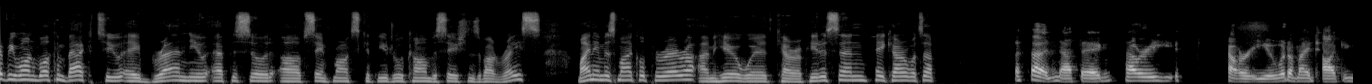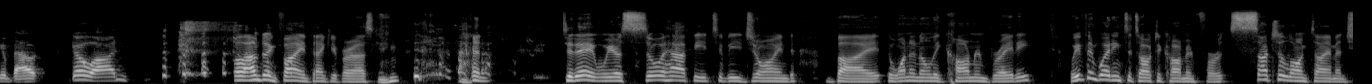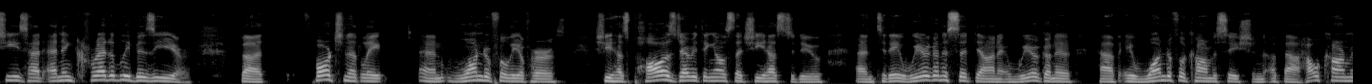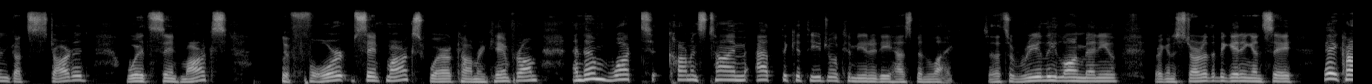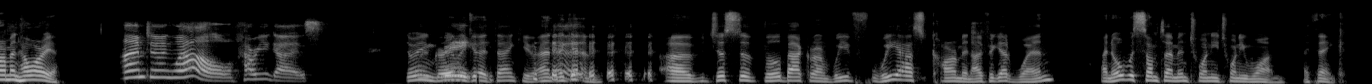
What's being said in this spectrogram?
Everyone, welcome back to a brand new episode of St. Mark's Cathedral Conversations about Race. My name is Michael Pereira. I'm here with Kara Peterson. Hey Kara, what's up? Nothing. How are you? How are you? What am I talking about? Go on. well, I'm doing fine. Thank you for asking. and today we are so happy to be joined by the one and only Carmen Brady. We've been waiting to talk to Carmen for such a long time, and she's had an incredibly busy year. But fortunately and wonderfully of her, she has paused everything else that she has to do. And today we are going to sit down and we are going to have a wonderful conversation about how Carmen got started with St. Mark's before St. Mark's, where Carmen came from, and then what Carmen's time at the cathedral community has been like. So that's a really long menu. We're going to start at the beginning and say, Hey, Carmen, how are you? I'm doing well. How are you guys? Doing really good, thank you. And again, uh, just a little background. We've we asked Carmen. I forget when. I know it was sometime in 2021. I think.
